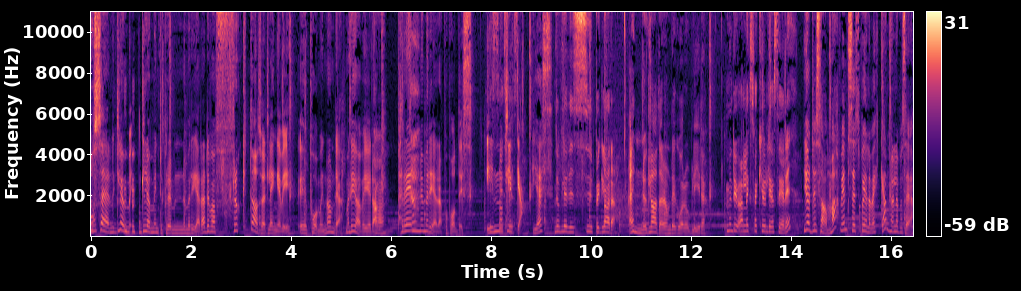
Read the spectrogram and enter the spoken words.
Och sen glöm, glöm inte prenumerera. Det var fruktansvärt länge vi eh, påminner om det. Men det gör vi idag. Ja. Prenumerera på Poddis. In och klicka. Yes. Då blev vi superglada. Ännu gladare om det går att bli det. Men du Alex, vad kul det är att se dig. Ja, detsamma. Vi har inte setts på hela veckan, höll jag på att säga.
